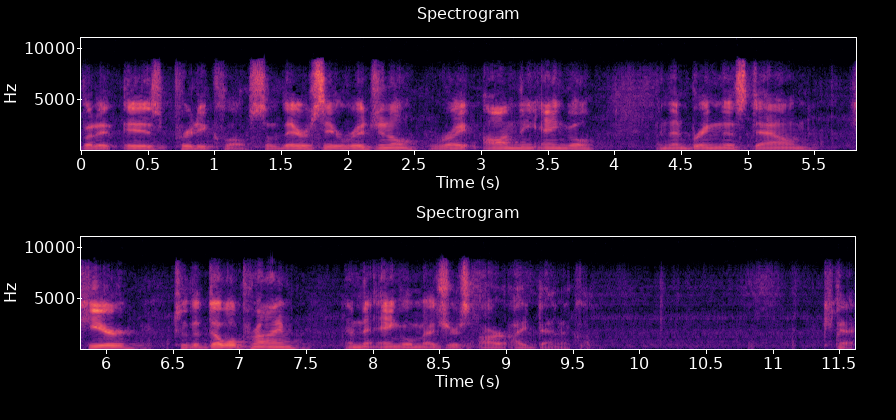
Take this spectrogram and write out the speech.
but it is pretty close. So there's the original right on the angle, and then bring this down here to the double prime, and the angle measures are identical. Okay.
